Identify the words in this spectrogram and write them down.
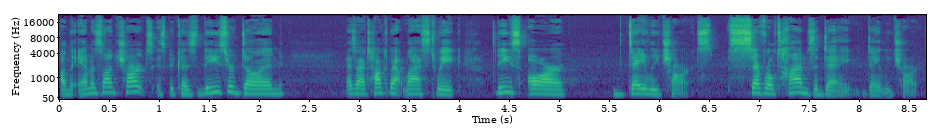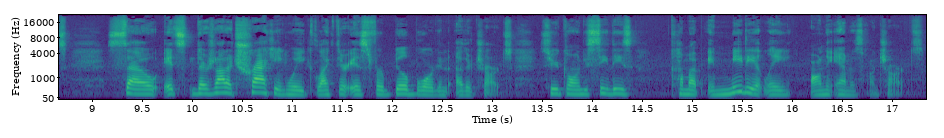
on the Amazon charts is because these are done, as I talked about last week, these are daily charts, several times a day daily charts. So it's there's not a tracking week like there is for Billboard and other charts. So you're going to see these come up immediately on the Amazon charts.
